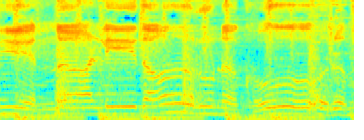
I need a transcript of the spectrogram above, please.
ఎన్నాళ్ళీ దారుణ ఘోరం?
